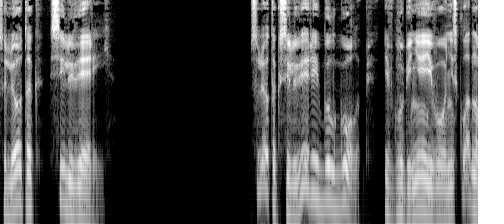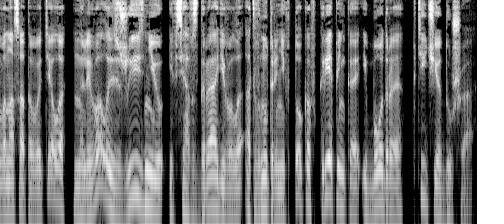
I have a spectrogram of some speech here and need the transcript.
Слеток Сильверий Слеток Сильверий был голубь, и в глубине его нескладного носатого тела наливалась жизнью и вся вздрагивала от внутренних токов крепенькая и бодрая птичья душа.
